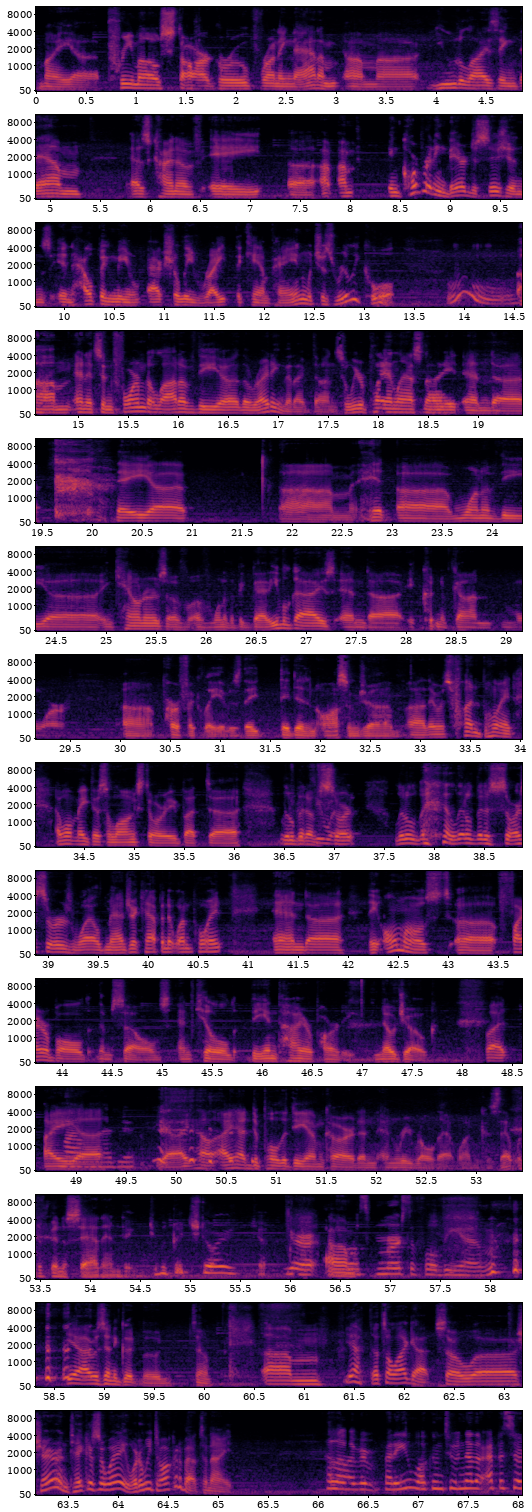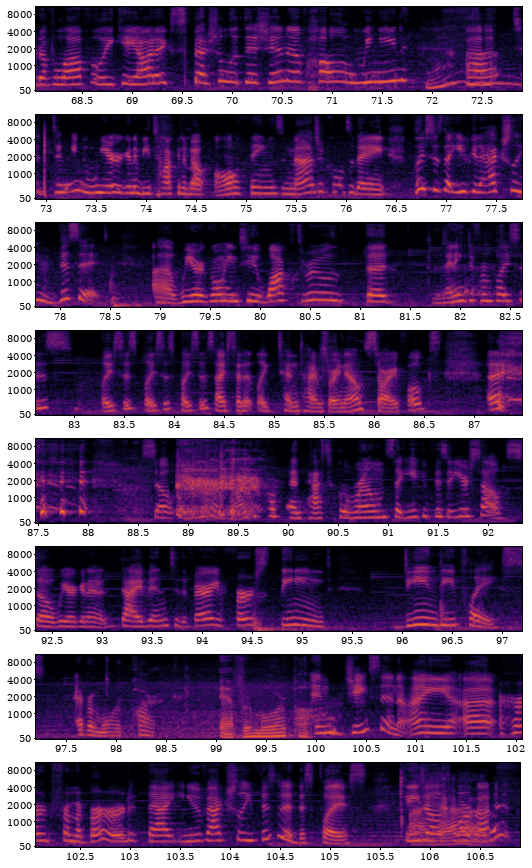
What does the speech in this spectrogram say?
my uh, primo star group running that. I'm, I'm uh, utilizing them as kind of a. Uh, I'm- I'm incorporating their decisions in helping me actually write the campaign, which is really cool Ooh. um, and it's informed a lot of the uh, the writing that I've done. So we were playing last night, and uh, they uh, um, hit uh, one of the uh, encounters of, of one of the big bad evil guys, and uh, it couldn't have gone more uh, perfectly. It was they they did an awesome job. Uh, there was one point. I won't make this a long story, but uh, a little bit of sort little a little bit of sorcerer's wild magic happened at one point, and uh, they almost uh, fireballed themselves and killed the entire party. No joke. But I, uh, yeah, I, I had to pull the DM card and, and re-roll that one because that would have been a sad ending to a good story. Yeah, You're a Um, most merciful DM. yeah, I was in a good mood. So, um, yeah, that's all I got. So, uh, Sharon, take us away. What are we talking about tonight? Hello, everybody. Welcome to another episode of Lawfully Chaotic Special Edition of Halloween. Uh, today, we are going to be talking about all things magical today, places that you can actually visit. Uh, we are going to walk through the many different places, places, places, places. I said it like 10 times right now. Sorry, folks. Uh, so, these are magical, fantastical realms that you can visit yourself. So, we are going to dive into the very first themed D&D place, Evermore Park. Evermore Park. And Jason, I uh, heard from a bird that you've actually visited this place. Can you I tell us more about it?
